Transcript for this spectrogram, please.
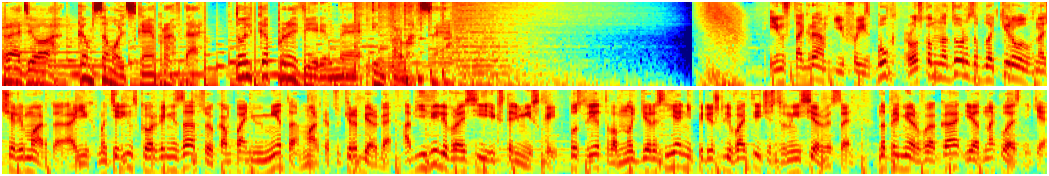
Радио «Комсомольская правда». Только проверенная информация. Инстаграм и Фейсбук Роскомнадзор заблокировал в начале марта, а их материнскую организацию, компанию Мета, Марка Цукерберга, объявили в России экстремистской. После этого многие россияне перешли в отечественные сервисы, например, ВК и Одноклассники.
